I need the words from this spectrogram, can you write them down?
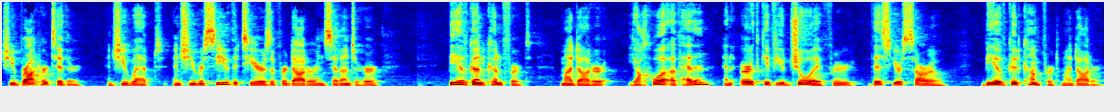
she brought her thither, and she wept, and she received the tears of her daughter, and said unto her, Be of good comfort, my daughter. Yahweh of heaven and earth give you joy for this your sorrow. Be of good comfort, my daughter.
